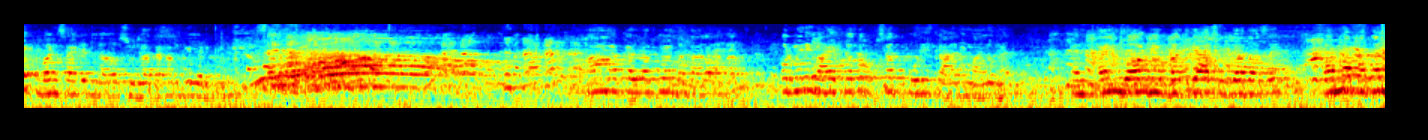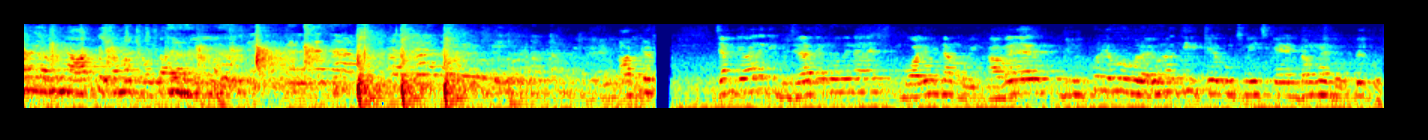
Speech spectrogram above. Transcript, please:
एक वन साइडेड लव सुजाता नाम की लड़की। हाँ कल रात में बता रहा था। और मेरी वाइफ को तो सब पूरी कहानी मालूम है। एंड थैंक गॉड मैं बच गया सुजाता से वरना पता नहीं अभी मैं आपके समझ होता है આપકે જેમ કહેવાય ને કે ગુજરાતી મૂવી ને બોલિવૂડના મૂવી હવે બિલકુલ એવું રહ્યું નથી કે ઊંચ નીચ કે ગમે તો બિલકુલ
